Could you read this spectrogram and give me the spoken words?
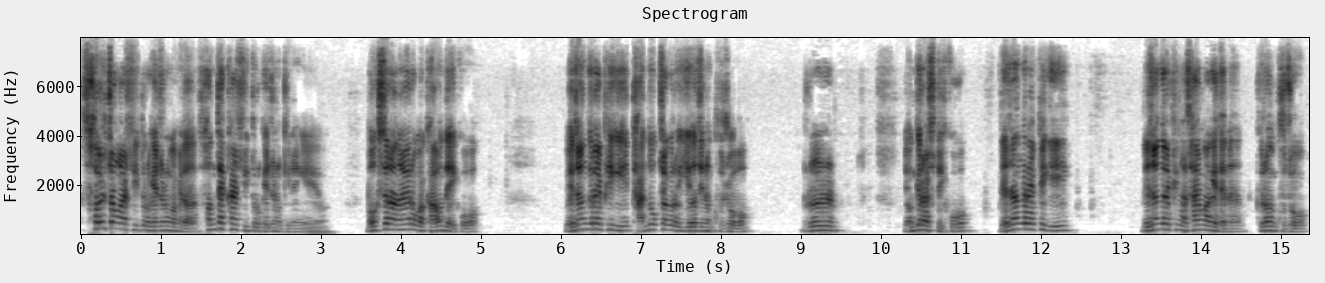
설정할 수 있도록 해주는 겁니다. 선택할 수 있도록 해주는 기능이에요. 먹스라는 회로가 가운데 있고 외장 그래픽이 단독적으로 이어지는 구조를 연결할 수도 있고 내장 그래픽이 내장 그래픽만 사용하게 되는 그런 구조로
